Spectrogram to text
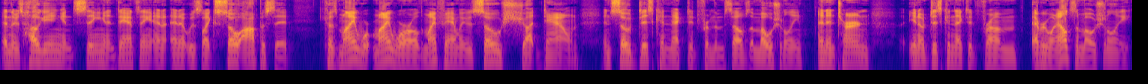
and there's hugging and singing and dancing, and and it was like so opposite because my my world, my family was so shut down and so disconnected from themselves emotionally, and in turn you know, disconnected from everyone else emotionally.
